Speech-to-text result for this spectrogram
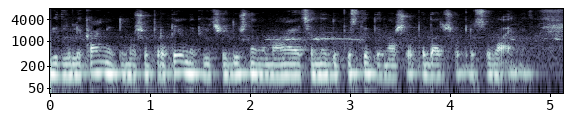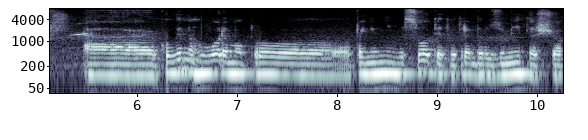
відволіканню, тому що противник відчайдушно намагається не допустити нашого подальшого просування. А коли ми говоримо про панівні висоти, то треба розуміти, що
